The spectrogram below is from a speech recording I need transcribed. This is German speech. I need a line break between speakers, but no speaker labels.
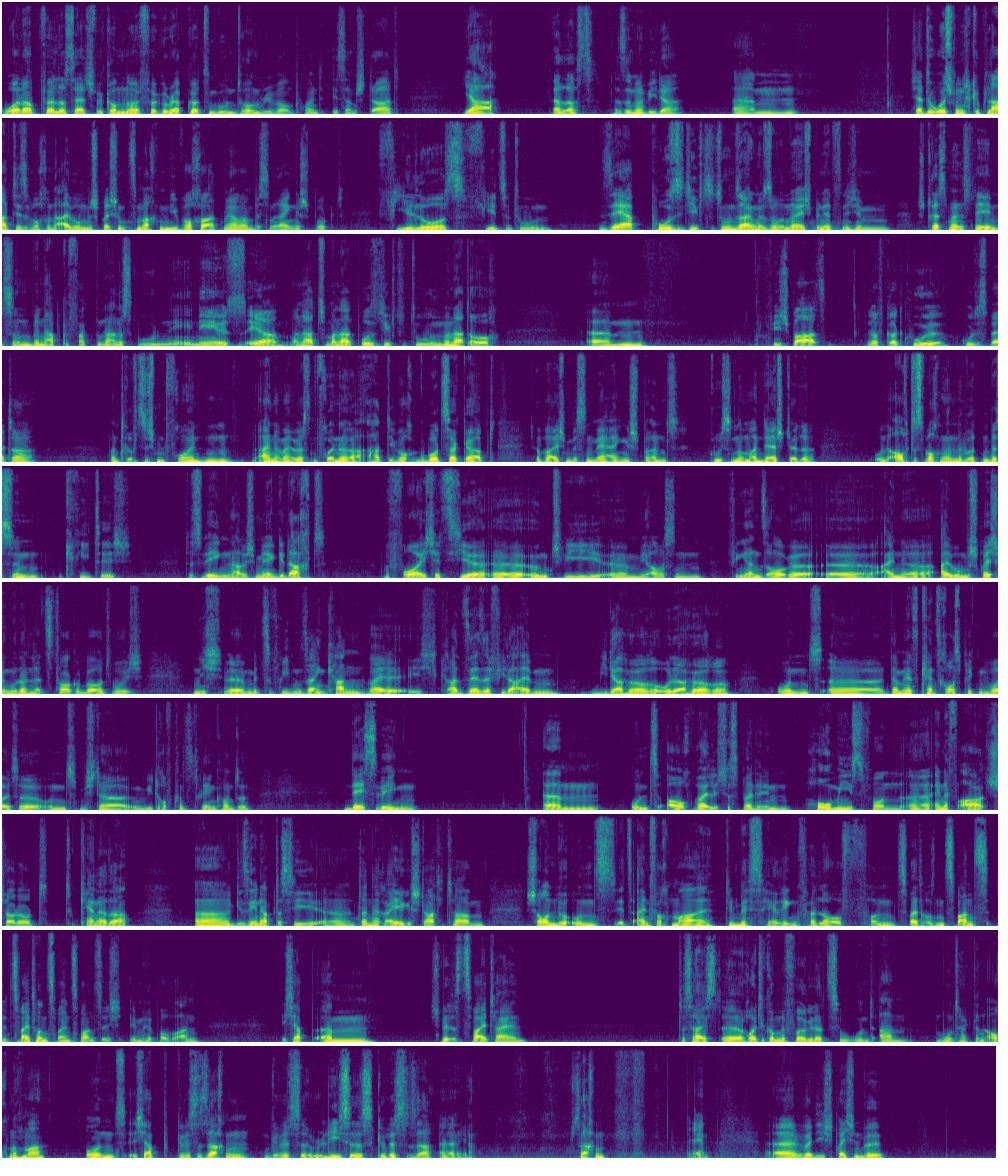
What up, fellas? Herzlich willkommen, neue Folge Rap God zum guten Ton. Rebound Point ist am Start. Ja, fellas, da sind wir wieder. Ähm, ich hatte ursprünglich geplant, diese Woche eine Albumbesprechung zu machen. Die Woche hat mir aber ein bisschen reingespuckt. Viel los, viel zu tun. Sehr positiv zu tun, sagen wir so. Ne? Ich bin jetzt nicht im Stress meines Lebens und bin abgefuckt und alles gut. Nee, nee, es ist eher, man hat, man hat positiv zu tun. Man hat auch ähm, viel Spaß läuft gerade cool, gutes Wetter, man trifft sich mit Freunden. Einer meiner besten Freunde hat die Woche Geburtstag gehabt, da war ich ein bisschen mehr eingespannt. Grüße nochmal an der Stelle. Und auch das Wochenende wird ein bisschen kritisch. Deswegen habe ich mir gedacht, bevor ich jetzt hier äh, irgendwie äh, mir aus den Fingern sauge, äh, eine Albumbesprechung oder ein Let's Talk About, wo ich nicht äh, mit zufrieden sein kann, weil ich gerade sehr, sehr viele Alben wiederhöre oder höre und äh, da mir jetzt keins rauspicken wollte und mich da irgendwie drauf konzentrieren konnte. Deswegen ähm, und auch weil ich es bei den Homies von äh, NFR, Shoutout to Canada, äh, gesehen habe, dass sie äh, da eine Reihe gestartet haben, schauen wir uns jetzt einfach mal den bisherigen Verlauf von 2020, 2022 äh, im Hip-Hop an. Ich habe, ähm, ich will das zweiteilen. Das heißt, äh, heute kommt eine Folge dazu und am Montag dann auch nochmal. Und ich habe gewisse Sachen, gewisse Releases, gewisse Sa äh, ja, Sachen, damn, äh, über die ich sprechen will.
